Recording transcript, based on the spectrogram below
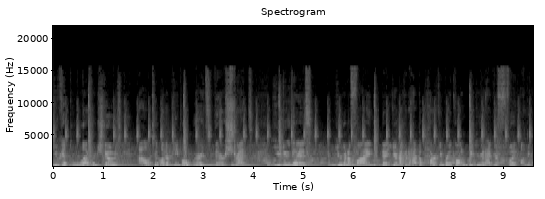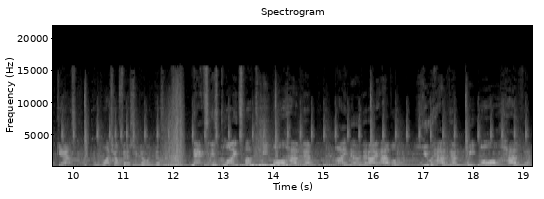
you could leverage those out to other people where it's their strengths. You do this and you're gonna find that you're not gonna have the parking brake on, but you're gonna have your foot on the gas and watch how fast you go in business. Next is blind spots. We all have them. I know that I have them. You have them. We all have them.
